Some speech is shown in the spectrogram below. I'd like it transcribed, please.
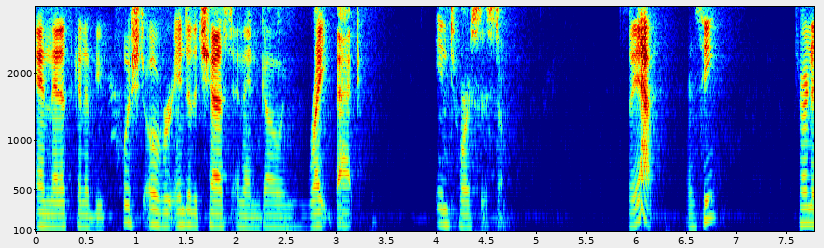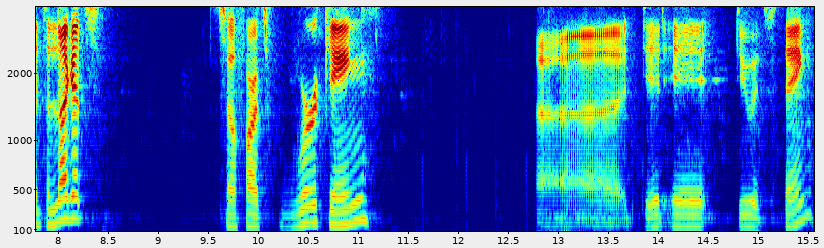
and then it's going to be pushed over into the chest and then going right back into our system. So yeah, and see, turned into nuggets. So far it's working. Uh, did it do its thing?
